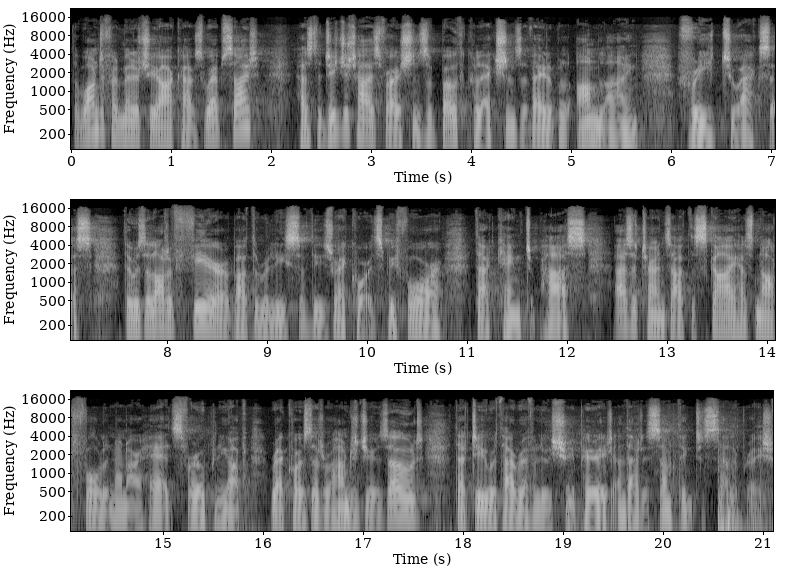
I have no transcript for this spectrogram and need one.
The wonderful Military Archives website has the digitized versions of both collections available online, free to access. There was a lot of fear about the release of these records before that came to pass. As it turns out, the sky has not fallen on our heads for opening up records that are 100 years old that deal with our revolutionary period, and that is something to celebrate.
